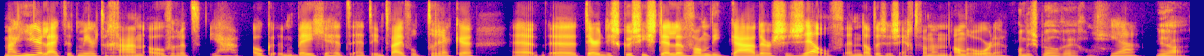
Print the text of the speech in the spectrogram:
Maar hier lijkt het meer te gaan over het, ja, ook een beetje het, het in twijfel trekken, hè, ter discussie stellen van die kaders zelf. En dat is dus echt van een andere orde. Van die spelregels. Ja. Ja.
